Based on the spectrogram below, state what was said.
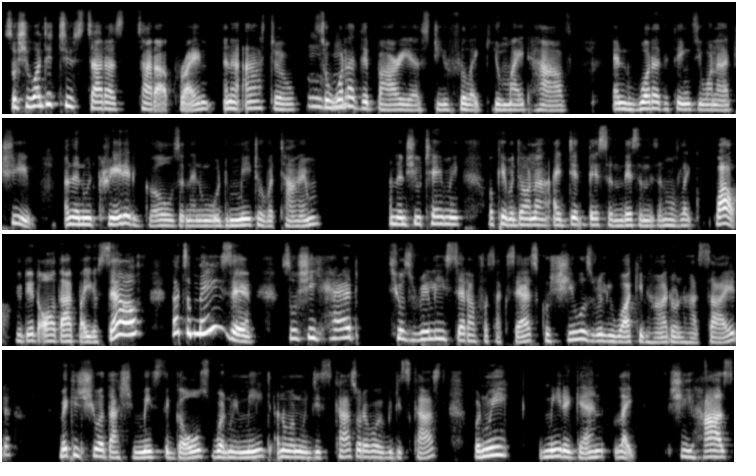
So she wanted to start a startup, right? And I asked her, so what Mhm. are the barriers do you feel like you might have? And what are the things you want to achieve? And then we created goals and then we would meet over time. And then she would tell me, okay, Madona, I did this and this and this. And I was like, wow, you did all that by yourself? That's amazing. So she had, she was really set up for success because she was really working hard on her side, making sure that she meets the goals when we meet and when we discuss whatever we discussed. When we meet again, like she has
